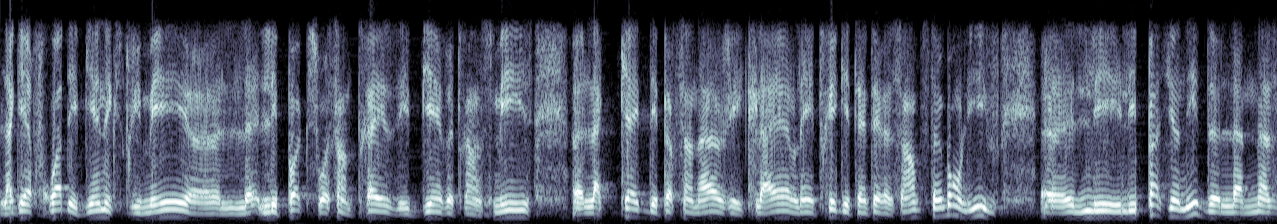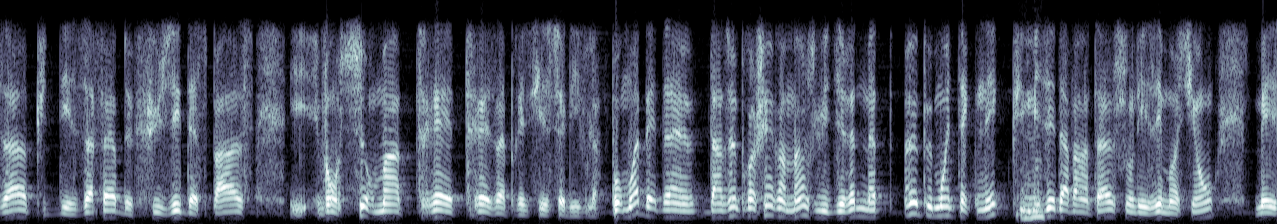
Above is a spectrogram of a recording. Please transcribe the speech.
la guerre froide est bien exprimée, euh, l'époque 73 est bien retransmise, euh, la quête des personnages est claire, l'intrigue est intéressante. C'est un bon livre. Euh, les, les passionnés de la NASA puis des affaires de fusées d'espace vont sûrement très, très apprécier ce livre-là. Pour moi, ben, dans, dans un prochain roman, je lui dirais de mettre un peu moins de technique puis miser davantage sur les émotions. Mais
